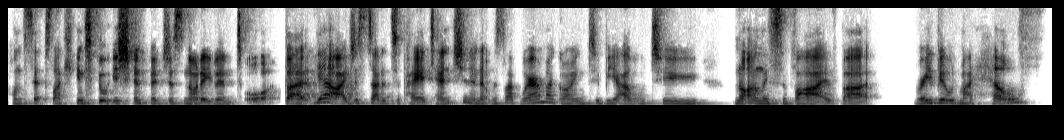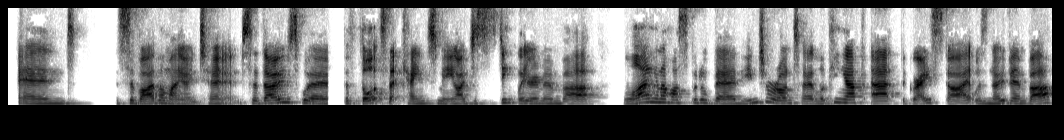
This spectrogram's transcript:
concepts like intuition are just not even taught. But yeah, I just started to pay attention and it was like, where am I going to be able to not only survive, but rebuild my health and survive on my own terms? So those were the thoughts that came to me, I distinctly remember lying in a hospital bed in Toronto, looking up at the grey sky. It was November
